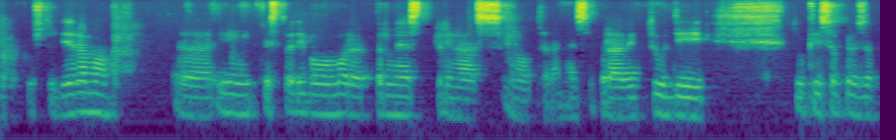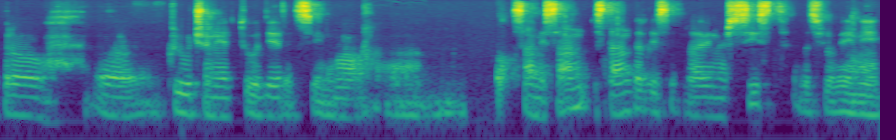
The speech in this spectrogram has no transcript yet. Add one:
lahko študiramo eh, in te stvari bomo morali prenesti pri nas noter. Ne. Se pravi, tudi tukaj so pravzaprav vključeni tudi recimo sami standardi, se pravi naš SIST v Sloveniji,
